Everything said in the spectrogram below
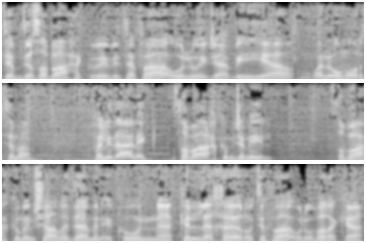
تبدأ صباحك بتفاؤل وإيجابية والأمور تمام. فلذلك صباحكم جميل. صباحكم إن شاء الله دائما يكون كله خير وتفاؤل وبركة.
